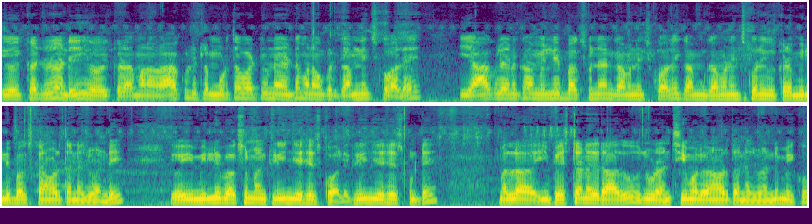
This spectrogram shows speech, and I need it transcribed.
ఇగో ఇక్కడ చూడండి ఇగో ఇక్కడ మన ఆకులు ఇట్లా ముడత పట్టి ఉన్నాయంటే మనం ఒకటి గమనించుకోవాలి. ఈ ఆకులు వెనుక మిల్లీ బాక్స్ ఉన్నాయని గమనించుకోవాలి. గమ గమనించుకొని ఇక్కడ మిల్లీ బాక్స్ కనబడుతున్నాయి చూడండి. ఇగో ఈ మిల్లీ బాక్స్ మనం క్లీన్ చేసేసుకోవాలి. క్లీన్ చేసేసుకుంటే మళ్ళీ ఈ పెస్ట్ అనేది రాదు. చూడండి చీమలు కనబడుతున్నాయి చూడండి మీకు.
